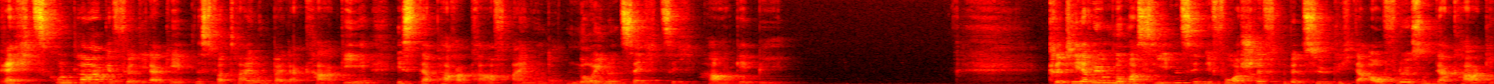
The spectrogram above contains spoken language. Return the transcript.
Rechtsgrundlage für die Ergebnisverteilung bei der KG ist der Paragraph 169 HGB. Kriterium Nummer 7 sind die Vorschriften bezüglich der Auflösung der KG.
